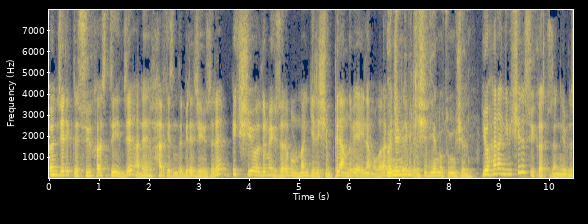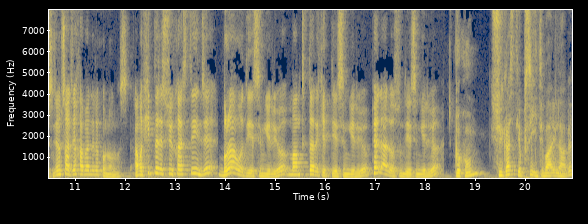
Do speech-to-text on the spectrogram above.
Öncelikle suikast deyince hani herkesin de bileceği üzere bir kişiyi öldürmek üzere bulunan girişim. Planlı bir eylem olarak Önemli bir kişi diye notunu düşelim. Yo herhangi bir şeyle suikast düzenleyebilirsin canım. Sadece haberlere konu olmaz. Ama Hitler'e suikast deyince bravo diyesim geliyor. Mantıklı hareket diyesim geliyor. Helal olsun diyesim geliyor. Gökhan Suikast yapısı itibariyle abi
